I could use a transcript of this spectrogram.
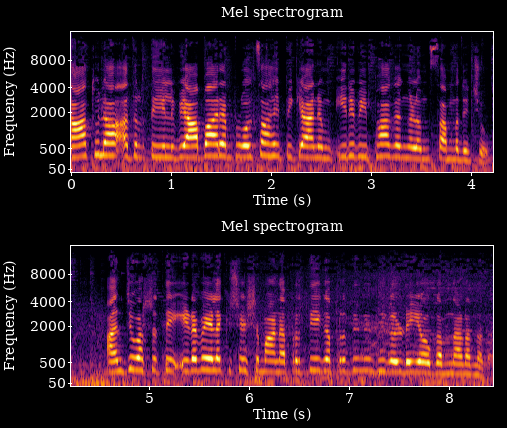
നാഥുല അതിർത്തിയിൽ വ്യാപാരം പ്രോത്സാഹിപ്പിക്കാനും ഇരു വിഭാഗങ്ങളും സമ്മതിച്ചു. അഞ്ചു വർഷത്തെ ഇടവേളയ്ക്ക് ശേഷമാണ് പ്രത്യേക പ്രതിനിധികളുടെ യോഗം നടന്നത്.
